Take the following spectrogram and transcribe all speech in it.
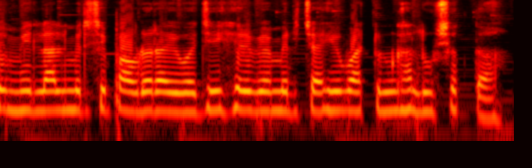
तुम्ही लाल मिरची पावडरऐवजी हिरव्या मिरच्याही वाटून घालू शकता.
